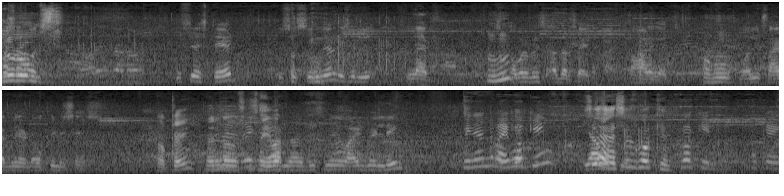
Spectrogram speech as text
blue rooms. This is straight, this is single, this is left. Mm-hmm. Overbridge other side, Paharganj. Mm-hmm. Only five minutes, walking distance. Okay, then the उसकी सही This is white building. Minan, okay. by walking? Yeah, yes, it's walking. Walking, Okay.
